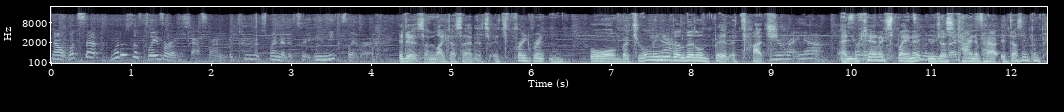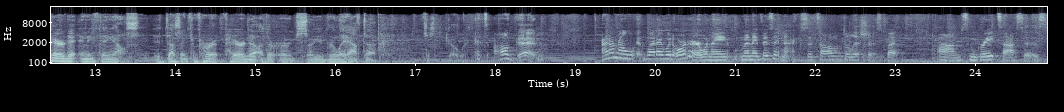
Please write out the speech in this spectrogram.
Now, what's that? What is the flavor of saffron? You kind of explained it. It's a unique flavor. It is, and like I said, it's it's fragrant and bold, but you only need a little bit, a touch. You're right. Yeah. And you can't explain it. You just veggies. kind of have. It doesn't compare to anything else. It doesn't compare it pair Mm. to other herbs. So you really have to just go with it. It's all good. I don't know what I would order when I when I visit next. It's all delicious, but um, some great sauces.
